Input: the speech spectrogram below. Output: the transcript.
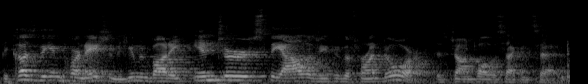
Because of the incarnation, the human body enters theology through the front door, as John Paul II said.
